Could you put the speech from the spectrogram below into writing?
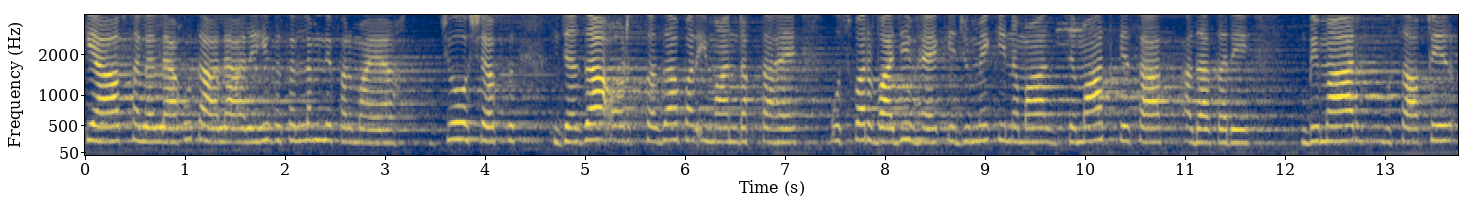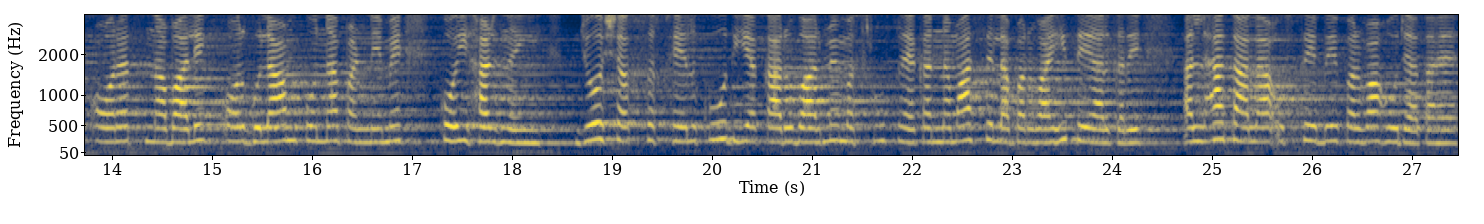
कि आप सल्लल्लाहु अलैहि वसल्लम ने फरमाया, जो शख्स जज़ा और सज़ा पर ईमान रखता है, उस पर वाजिब है कि जुमे की नमाज़ जमात के साथ अदा करे। बीमार, मुसाफिर, औरत, नाबालिग और ग़ुलाम को न पढ़ने में कोई हर्ज नहीं। जो शख्स खेलकूद या कारोबार में मसरूफ़ रहकर नमाज़ से लापरवाही तैयार करे अल्लाह ताला उससे बेपरवाह हो जाता है,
